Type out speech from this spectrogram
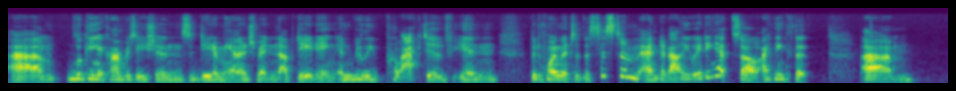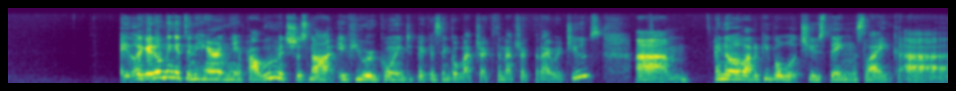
um, looking at conversations, and data management, and updating, and really proactive in the deployment of the system and evaluating it. So I think that um, like I don't think it's inherently a problem. It's just not if you were going to pick a single metric, the metric that I would choose. Um, I know a lot of people will choose things like uh,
